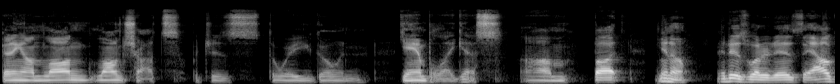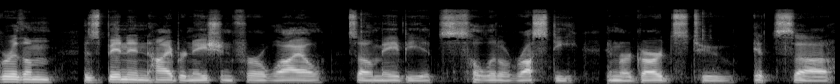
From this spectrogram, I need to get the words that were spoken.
betting on long long shots, which is the way you go and gamble, I guess. Um, but you know, it is what it is. The algorithm has been in hibernation for a while, so maybe it's a little rusty in regards to its uh,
